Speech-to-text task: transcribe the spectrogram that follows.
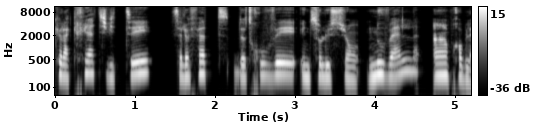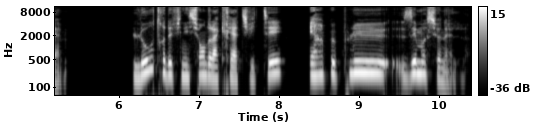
que la créativité, c'est le fait de trouver une solution nouvelle à un problème. L'autre définition de la créativité est un peu plus émotionnelle.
